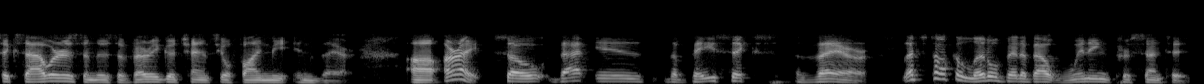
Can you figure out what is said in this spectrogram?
six hours, and there's a very good chance you'll find me in there. Uh, all right, so that is the basics there. Let's talk a little bit about winning percentage.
